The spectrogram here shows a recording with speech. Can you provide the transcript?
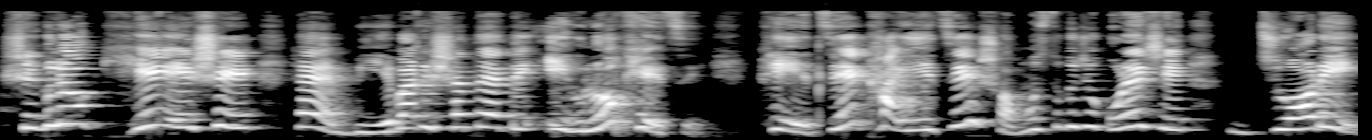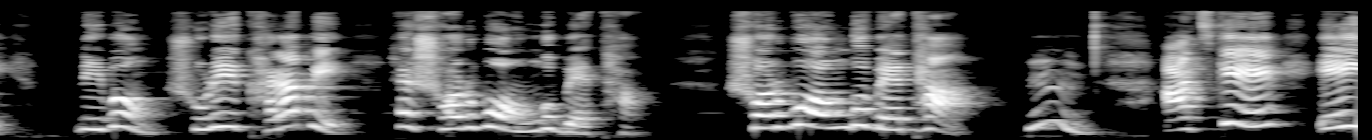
সেগুলো খেয়ে এসে হ্যাঁ বিয়ে বাড়ির সাথে সাথে এগুলোও খেয়েছে। খেয়েছে, খাইয়েছে, সমস্ত কিছু করেছে, জ্বরে এবং শরীর খারাপে হ্যাঁ সর্ব অঙ্গ ব্যথা। সর্ব অঙ্গ ব্যথা, হুম? আজকে এই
